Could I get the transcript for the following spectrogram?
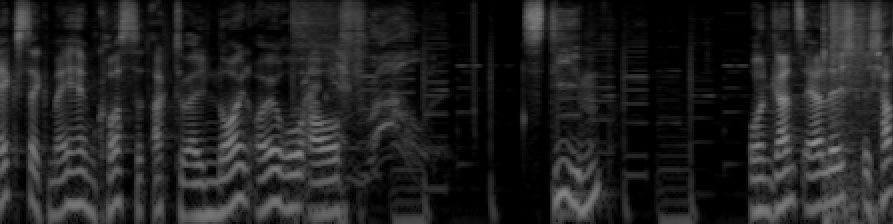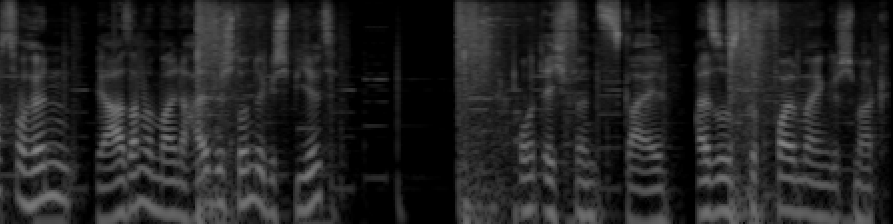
Hextech Mayhem kostet aktuell 9 Euro auf. Steam. Und ganz ehrlich, ich hab's vorhin, ja, sagen wir mal, eine halbe Stunde gespielt. Und ich find's geil. Also es trifft voll meinen Geschmack.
